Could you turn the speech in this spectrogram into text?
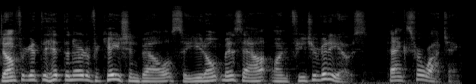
Don't forget to hit the notification bell so you don't miss out on future videos. Thanks for watching.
